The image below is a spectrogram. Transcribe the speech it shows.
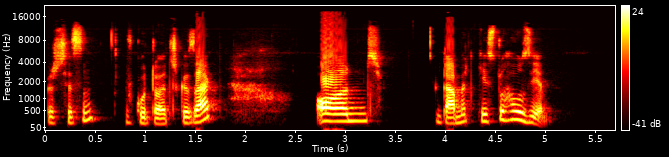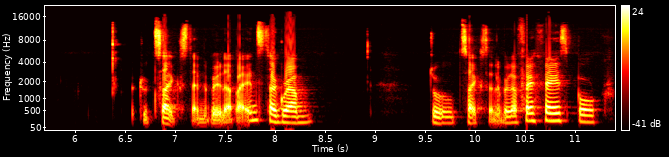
beschissen, auf gut Deutsch gesagt. Und damit gehst du hausieren. Du zeigst deine Bilder bei Instagram, du zeigst deine Bilder bei Facebook,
